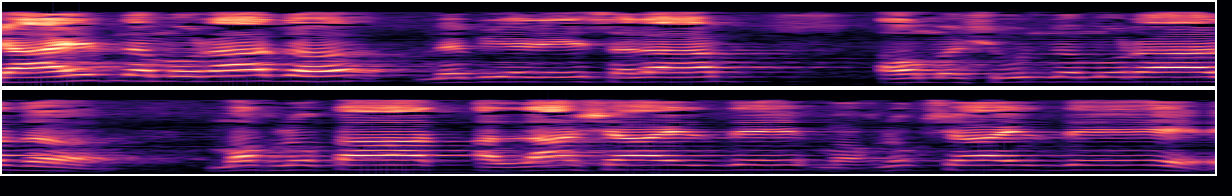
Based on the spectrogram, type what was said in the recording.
شاهد نه مراد نبی علیہ السلام او مشهود نه مراد مخلوقات الله شاهد دی مخلوق شاهد دی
